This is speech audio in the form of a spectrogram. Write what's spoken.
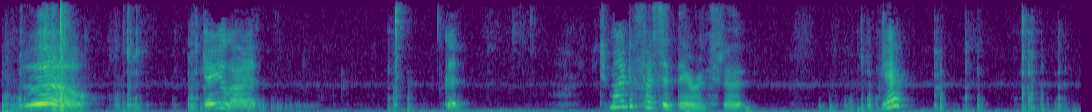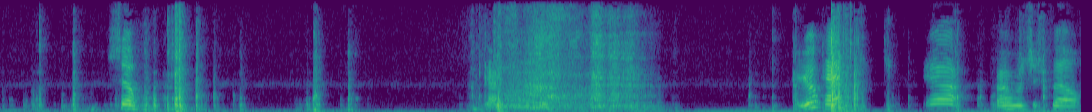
Whoa. There you got it. Good. Do you mind if I sit there instead? Yeah. So, guys, are you okay? Yeah, I almost just fell,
